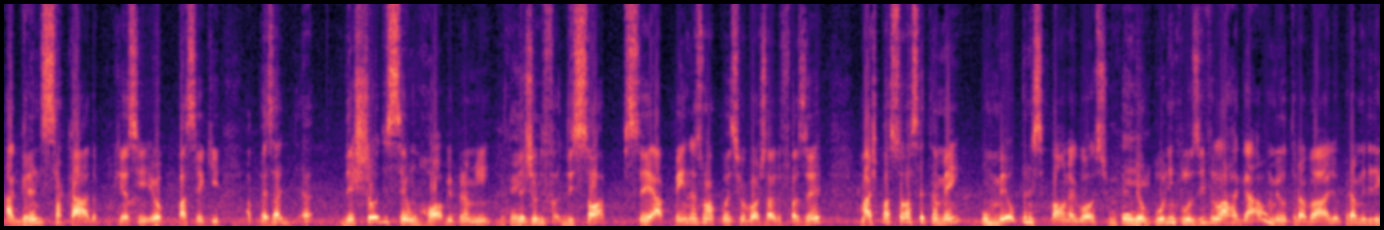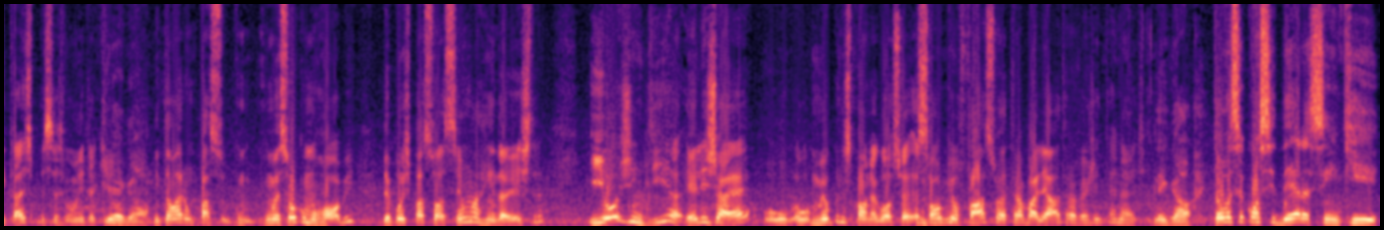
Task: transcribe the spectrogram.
a grande sacada, porque assim, eu passei que apesar de eh, deixou de ser um hobby pra mim, Entendi. deixou de, de só ser apenas uma coisa que eu gostava de fazer, mas passou a ser também o meu principal negócio. Entendi. Eu pude inclusive largar o meu trabalho para me dedicar especificamente àquilo. legal. Então era um passo, com- começou como hobby, depois passou a ser uma renda extra. E hoje em dia ele já é o, o meu principal negócio. É só o que eu faço é trabalhar através da internet. Legal. Então você considera assim que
